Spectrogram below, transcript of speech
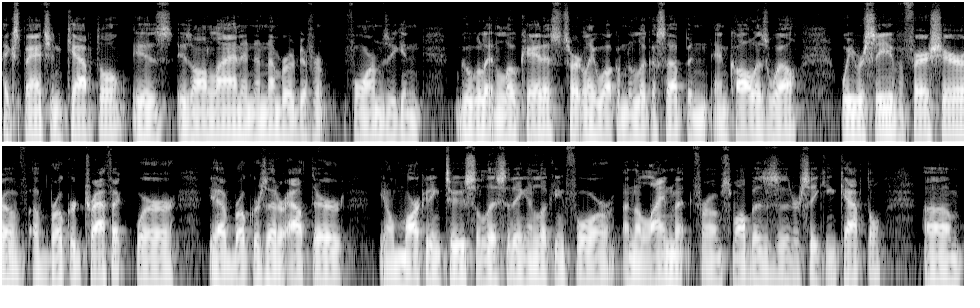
Expansion Capital is is online in a number of different forms. You can Google it and locate us. Certainly, welcome to look us up and, and call as well. We receive a fair share of, of brokered traffic, where you have brokers that are out there you know, marketing to, soliciting, and looking for an alignment from small businesses that are seeking capital. Um,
